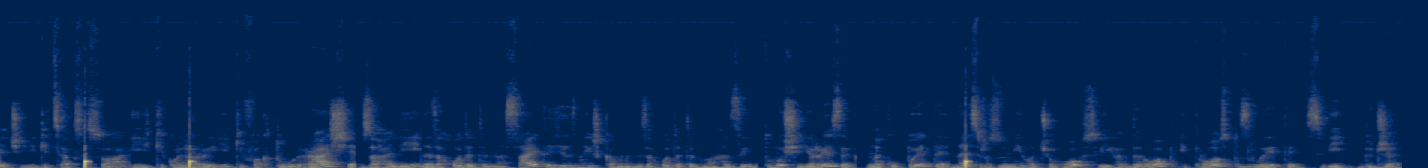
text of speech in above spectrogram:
речі, які це аксесуари, які кольори, які фактури, краще взагалі не заходити на сайти зі знижками, не заходити в магазин, тому що є ризик накупити незрозуміло чого в свій гардероб і просто злити свій бюджет.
